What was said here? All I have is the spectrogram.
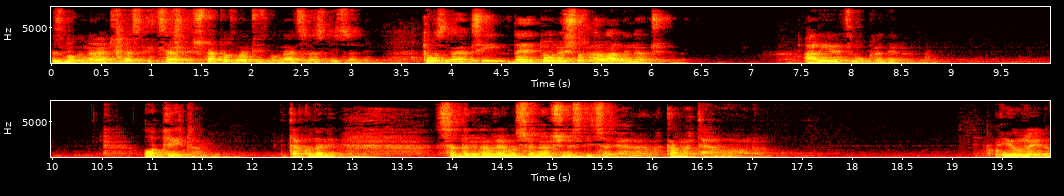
Zbog načina sticanja. Šta to znači zbog načina sticanja? To znači da je to nešto halal način. Ali je recimo ukradeno. Oteto. I tako dalje. Sad da ne navrajamo sve načine sticanja harama. Kamata, ovo, ono. Je u redu?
